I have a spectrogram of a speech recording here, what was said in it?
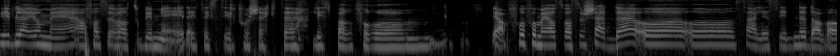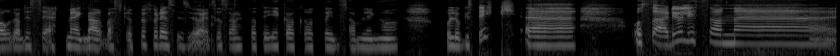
vi ble jo med, iallfall så valgte å bli med i det tekstilprosjektet litt bare for å, ja, for å få med oss hva som skjedde, og, og, særlig siden det da var organisert med egne arbeidsgrupper, for det syns vi var interessant at det gikk akkurat på innsamling og, og logistikk. Uh, og så er det jo litt sånn eh,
